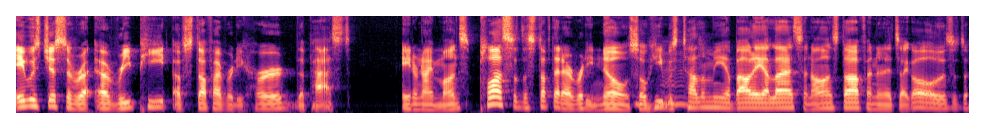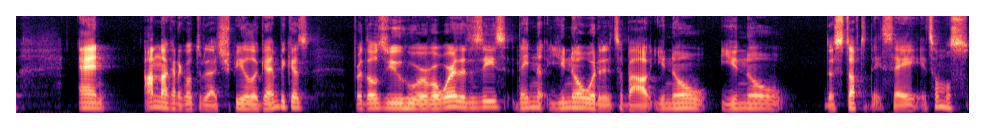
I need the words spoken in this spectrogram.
it was just a, re- a repeat of stuff I've already heard the past eight or nine months, plus of the stuff that I already know. So he was Mhm. telling me about ALS and all that stuff, and then it's like, oh, this is, a... and I'm not gonna go through that spiel again because for those of you who are aware of the disease, they know you know what it's about. You know, you know the stuff that they say. It's almost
